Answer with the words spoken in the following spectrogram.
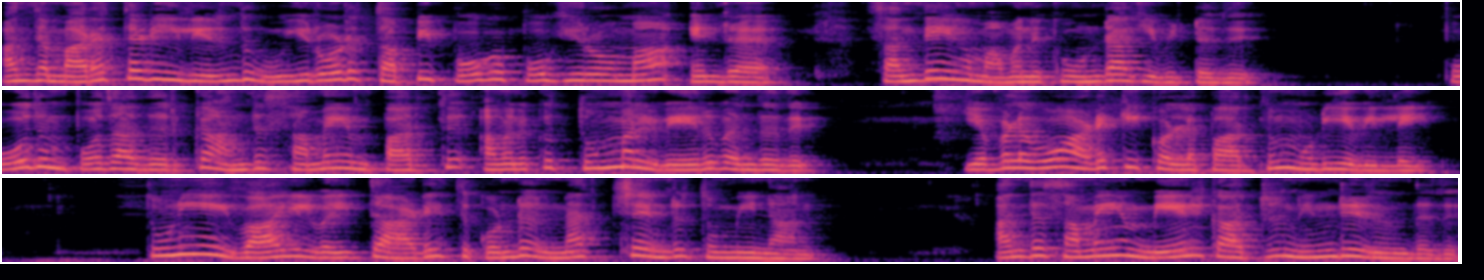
அந்த மரத்தடியிலிருந்து உயிரோடு தப்பி போகப் போகிறோமா? என்ற சந்தேகம் அவனுக்கு உண்டாகிவிட்டது. போதும் போதாததற்கு அந்த சமயம் பார்த்து அவனுக்கு தும்மல் வேறு வந்தது. எவ்வளவோ அடக்கிக் கொள்ள பார்த்தும் முடியவில்லை. துணியை வாயில் வைத்து அடைத்து கொண்டு நச்சென்று தும்மினான். அந்த சமயம் மேல் காற்று நின்றிருந்தது.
